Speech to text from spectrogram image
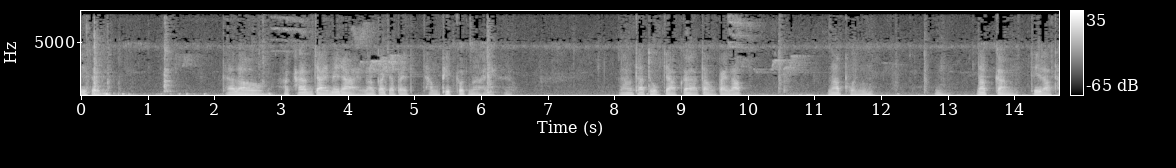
ที่สุด ถ้าเราหักข้ามใจไม่ได้ เราก็จะไปทำผิดกฎหมาย แล้วถ้าถูกจับก็ต้องไปรับรับผล รับกรรม ที่เราท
